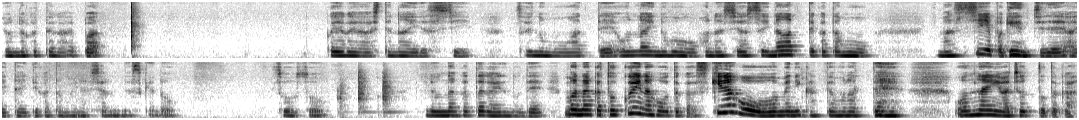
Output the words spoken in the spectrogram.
いろんな方がやっぱガヤガヤしてないですしそういうのもあってオンラインの方がお話しやすいなって方もいますしやっぱ現地で会いたいって方もいらっしゃるんですけど。そうそう。いろんな方がいるのでまあなんか得意な方とか好きな方を多めに買ってもらって オンラインはちょっととか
